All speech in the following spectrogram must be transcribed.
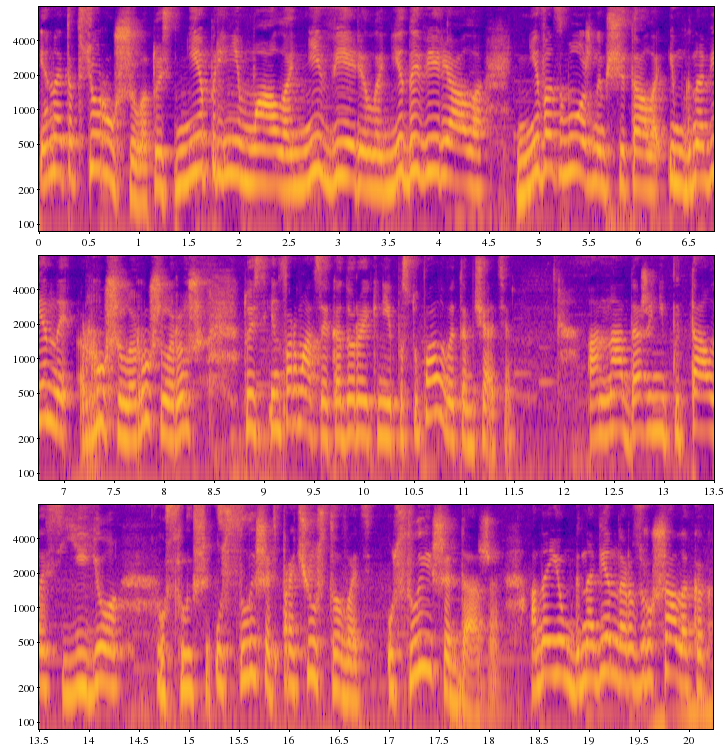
И она это все рушила. То есть не принимала, не верила, не доверяла, невозможным считала и мгновенно рушила, рушила, рушила. То есть информация, которая к ней поступала в этом чате, она даже не пыталась ее услышать, услышать прочувствовать, услышать даже. Она ее мгновенно разрушала, как,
